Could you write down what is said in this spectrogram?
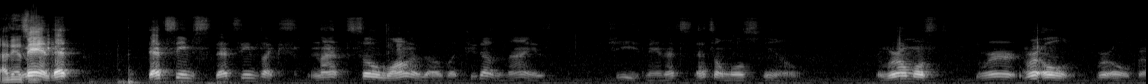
I think that's Man, that that seems that seems like not so long ago, but 2009 is, jeez, man, that's that's almost you know, we're almost we're we're old, we're old, bro.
